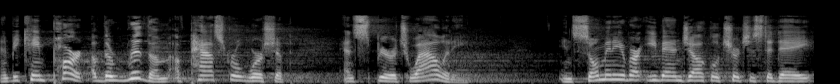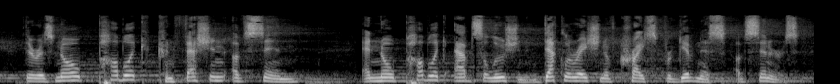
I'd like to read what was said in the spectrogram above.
and became part of the rhythm of pastoral worship and spirituality. In so many of our evangelical churches today, there is no public confession of sin and no public absolution, declaration of Christ's forgiveness of sinners.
